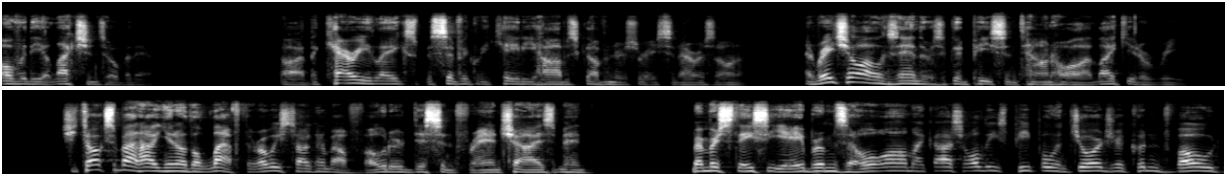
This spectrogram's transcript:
over the elections over there. Uh, the Kari Lake, specifically Katie Hobbs governor's race in Arizona. And Rachel Alexander is a good piece in Town Hall I'd like you to read. She talks about how, you know, the left, they're always talking about voter disenfranchisement. Remember Stacey Abrams? Oh, oh my gosh, all these people in Georgia couldn't vote.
